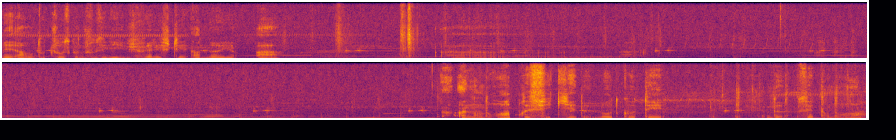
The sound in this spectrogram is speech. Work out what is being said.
Mais avant toute chose, comme je vous ai dit, je vais aller jeter un œil à... un endroit précis qui est de l'autre côté de cet endroit.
